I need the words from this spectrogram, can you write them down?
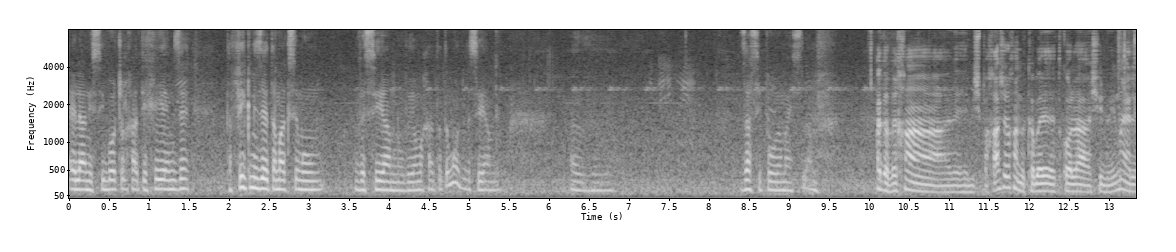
אלה הנסיבות שלך, תחיה עם זה, תפיק מזה את המקסימום, וסיימנו. ויום אחד אתה תמות וסיימנו. אז זה הסיפור עם האסלאם. אגב, איך המשפחה שלך מקבלת את כל השינויים האלה?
